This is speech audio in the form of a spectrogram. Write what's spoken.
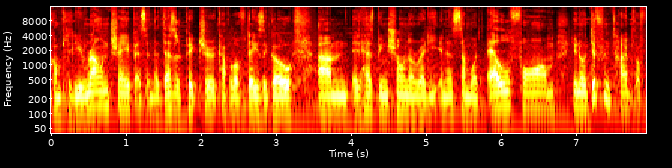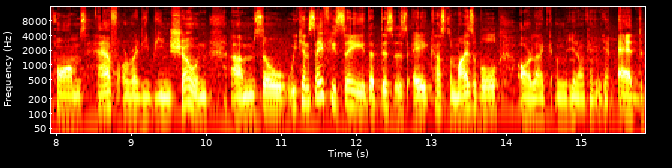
completely round shape as in the desert picture a couple of days ago. Um, it has been shown already in a somewhat L form. You know, different types of forms have already been shown. Um, so we can safely say that this is a customizable or like, um, you know, can, can add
